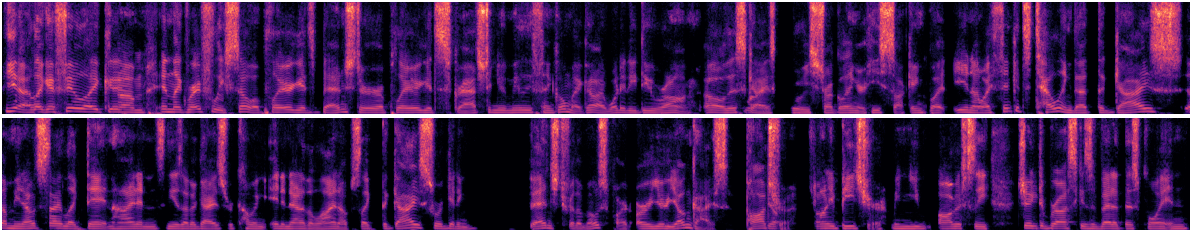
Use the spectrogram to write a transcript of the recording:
Yeah, like I feel like, um, and like rightfully so, a player gets benched or a player gets scratched, and you immediately think, "Oh my god, what did he do wrong? Oh, this right. guy's really struggling or he's sucking." But you know, I think it's telling that the guys, I mean, outside like Danton Heinen and these other guys who are coming in and out of the lineups, like the guys who are getting benched for the most part are your young guys. Poitras, yep. Johnny Beecher. I mean, you obviously Jake DeBrusk is a vet at this point, and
